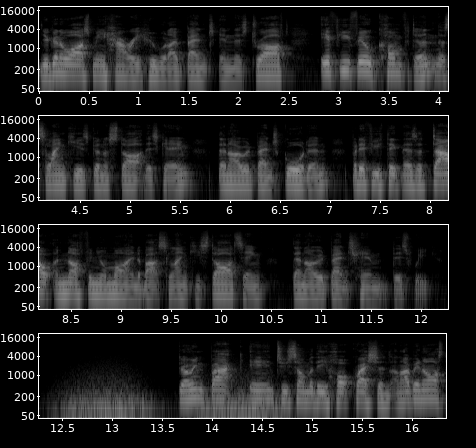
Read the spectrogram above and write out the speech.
you're going to ask me, Harry, who would I bench in this draft? If you feel confident that Solanke is going to start this game, then I would bench Gordon. But if you think there's a doubt enough in your mind about Solanke starting, then I would bench him this week. Going back into some of the hot questions, and I've been asked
